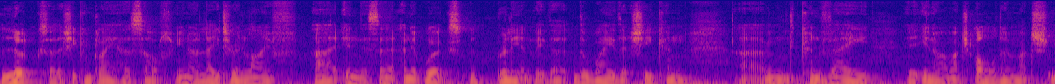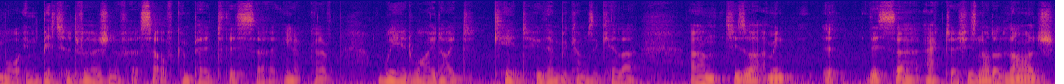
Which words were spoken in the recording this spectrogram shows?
look so that she can play herself, you know, later in life uh, in this, uh, and it works brilliantly. The the way that she can um, convey, you know, a much older, much more embittered version of herself compared to this, uh, you know, kind of weird, wide-eyed kid who then becomes a killer. Um, she's, I mean, uh, this uh, actor, she's not a large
